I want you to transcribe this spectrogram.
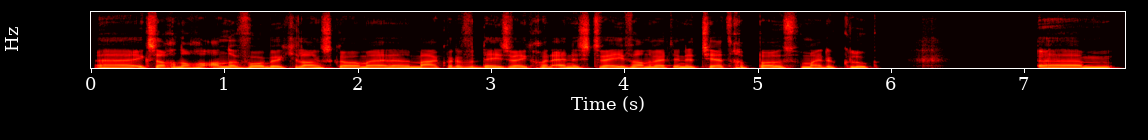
Uh, ik zag nog een ander voorbeeldje langskomen. En dan maken we er voor deze week gewoon NS2 van. Er werd in de chat gepost van mij door Kloek. Um,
